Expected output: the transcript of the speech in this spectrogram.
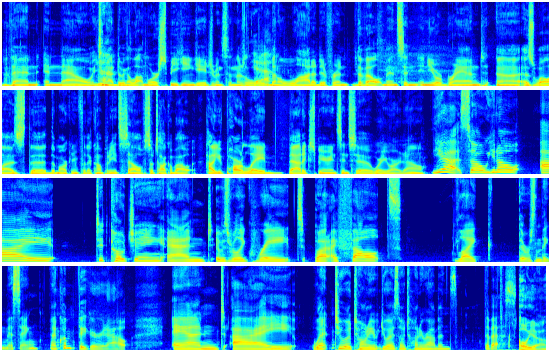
then and now, you're now doing a lot more speaking engagements, and there's a, Yeah. been a lot of different developments in, in your brand uh, as well as the the marketing for the company itself. So talk about how you parlayed that experience into where you are now. Yeah. So, you know, I did coaching and it was really great, but I felt like there was something missing. And I couldn't figure it out. And I went to a Tony. Do you guys know Tony Robbins? The best. Oh yeah,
